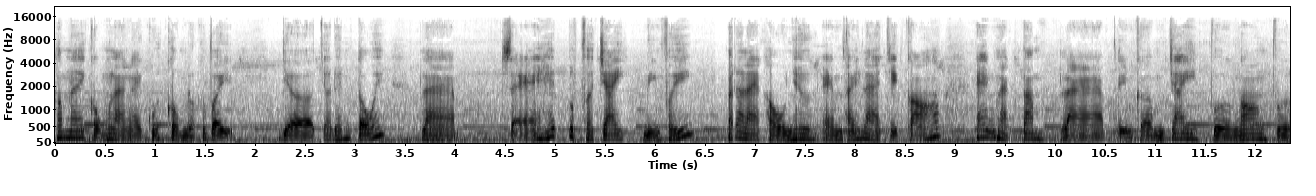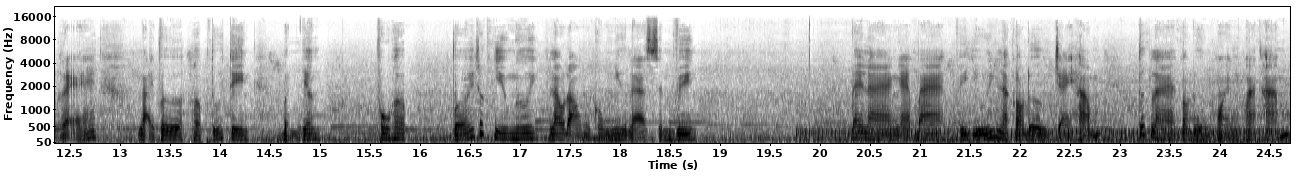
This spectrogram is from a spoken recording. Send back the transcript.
hôm nay cũng là ngày cuối cùng rồi quý vị. Giờ cho đến tối là sẽ hết buffet chay miễn phí. Ở Đà Lạt hầu như em thấy là chỉ có An Lạc Tâm là tiệm cơm chay vừa ngon vừa rẻ, lại vừa hợp túi tiền, bình dân, phù hợp với rất nhiều người, lao động cũng như là sinh viên. Đây là ngã ba phía dưới là con đường chạy hầm, tức là con đường Hoàng Hoa Thám.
